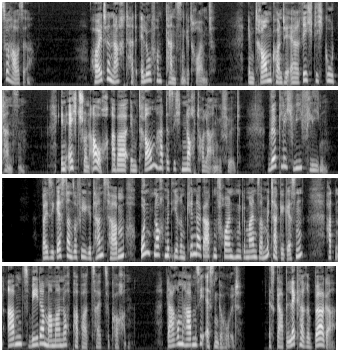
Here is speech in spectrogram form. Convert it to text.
zu Hause. Heute Nacht hat Ello vom Tanzen geträumt. Im Traum konnte er richtig gut tanzen. In echt schon auch, aber im Traum hat es sich noch toller angefühlt. Wirklich wie Fliegen. Weil sie gestern so viel getanzt haben und noch mit ihren Kindergartenfreunden gemeinsam Mittag gegessen, hatten abends weder Mama noch Papa Zeit zu kochen. Darum haben sie Essen geholt. Es gab leckere Burger.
